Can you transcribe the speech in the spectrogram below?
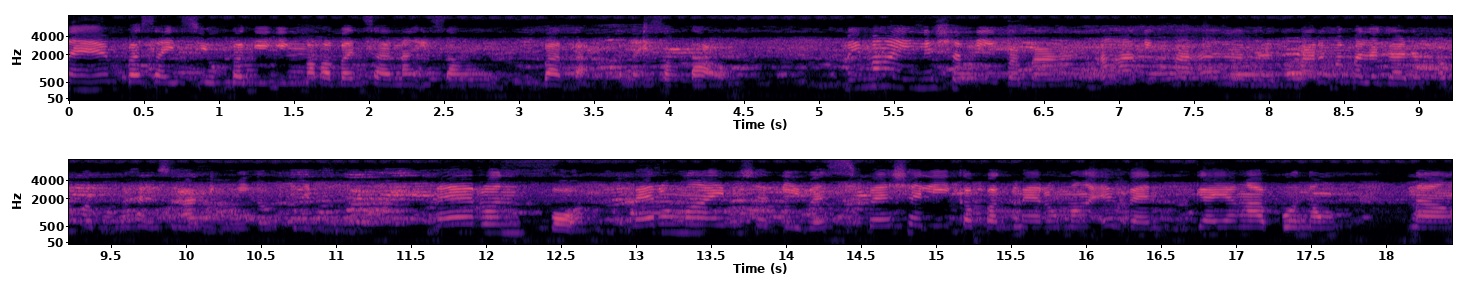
na-emphasize yung pagiging makabansa ng isang bata, ng isang tao. May mga inisyatiba ba ang ating paaralan para mapalaganap ang pagmamahal sa ating wikang Filipino? Meron po. Merong mga inisyatiba, especially kapag merong mga event, gaya nga po nung ng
